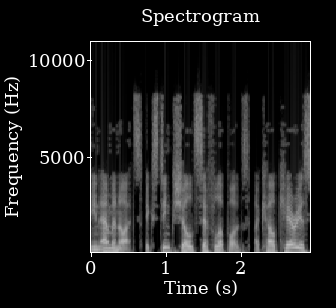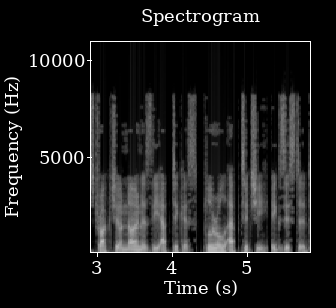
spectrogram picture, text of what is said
In ammonites extinct shelled cephalopods, a calcareous structure known as the aptychus plural aptychi existed.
